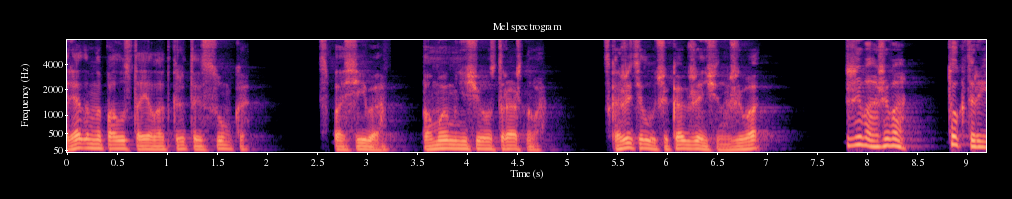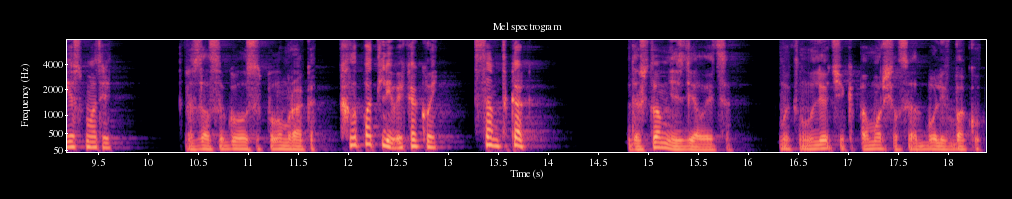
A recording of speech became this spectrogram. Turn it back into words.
рядом на полу стояла открытая сумка. «Спасибо. По-моему, ничего страшного», Скажите лучше, как женщина, жива?» «Жива, жива. Доктор ее смотрит», — раздался голос из полумрака. «Хлопотливый какой. Сам-то как?» «Да что мне сделается?» — мыкнул летчик и поморщился от боли в боку.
